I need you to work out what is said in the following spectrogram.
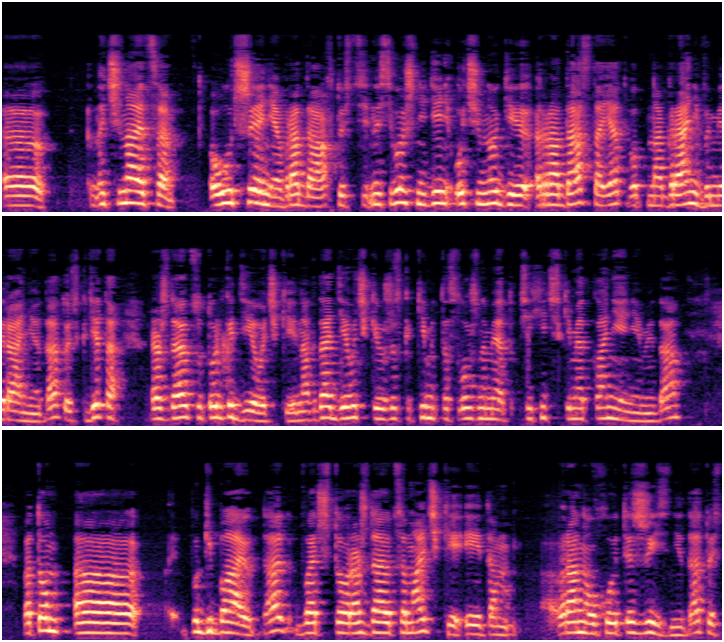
э, начинается улучшение в родах, то есть на сегодняшний день очень многие рода стоят вот на грани вымирания, да, то есть где-то рождаются только девочки, иногда девочки уже с какими-то сложными психическими отклонениями, да, потом э, погибают, да, бывает, что рождаются мальчики и там рано уходят из жизни, да, то есть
